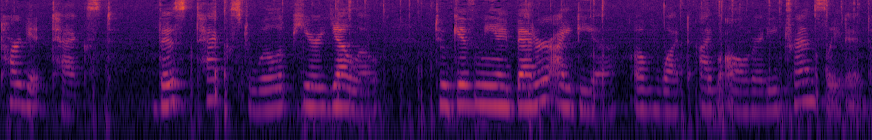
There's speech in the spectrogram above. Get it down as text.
target text, this text will appear yellow to give me a better idea of what I've already translated.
